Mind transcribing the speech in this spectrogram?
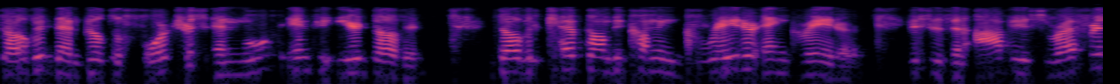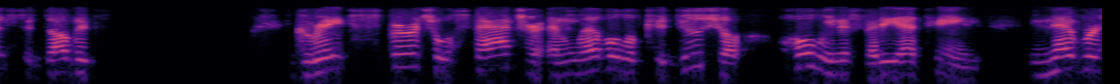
David then built a fortress and moved into Ir David. David kept on becoming greater and greater. This is an obvious reference to David's great spiritual stature and level of kedusha, holiness that he attained, never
